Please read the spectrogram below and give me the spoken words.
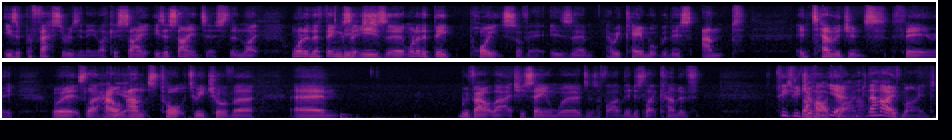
he's a professor, isn't he? Like a sci- he's a scientist, and like one of the things He that is. he's uh, one of the big points of it is um, how he came up with this ant intelligence theory, where it's like how Yeah. ants talk to each other um, without like actually saying words and stuff like that. They just like kind of speak to each The other. yeah, mind. the hive mind.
